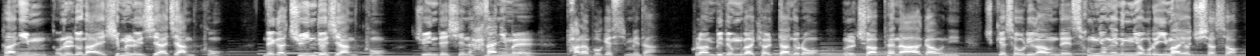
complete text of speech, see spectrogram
하나님 오늘도 나의 힘을 의지하지 않고 내가 주인 되지 않고 주인 대신 하나님을 바라보겠습니다. 그러한 믿음과 결단으로 오늘 주 앞에 나아가오니 주께서 우리 가운데 성령의 능력으로 임하여 주셔서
